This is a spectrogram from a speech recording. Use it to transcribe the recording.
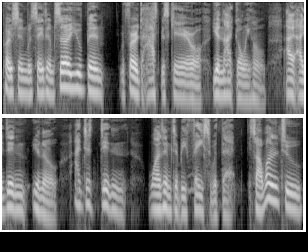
person would say to him, "Sir, you've been referred to hospice care, or you're not going home." I, I didn't, you know, I just didn't want him to be faced with that. So I wanted to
